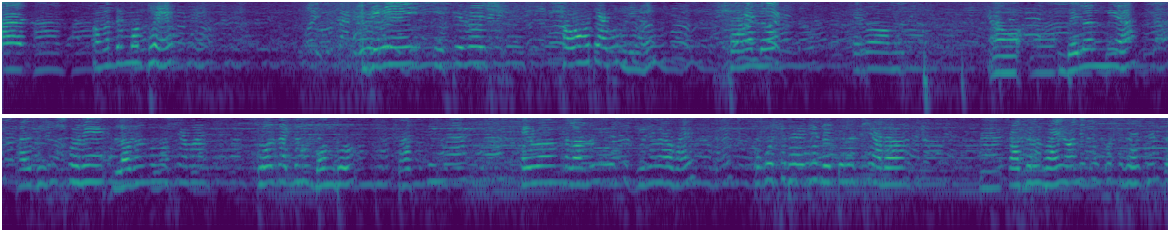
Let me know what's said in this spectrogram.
আর আমাদের মধ্যে যিনি স্টেজের সভাপতি আছেন যিনি শাহলোক এবং বেলাল মিয়া আর বিশেষ করে লন্ডন প্রবাসী আমার ক্লোজ একদম বন্ধু, তাসলিমা এবং লন্ডন প্রবাসী জিনেমা ভাই উপস্থিত হয়েছেন, দেখতে পাচ্ছি আরও কাজল ভাই অনেক উপস্থিত হয়েছেন। তো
